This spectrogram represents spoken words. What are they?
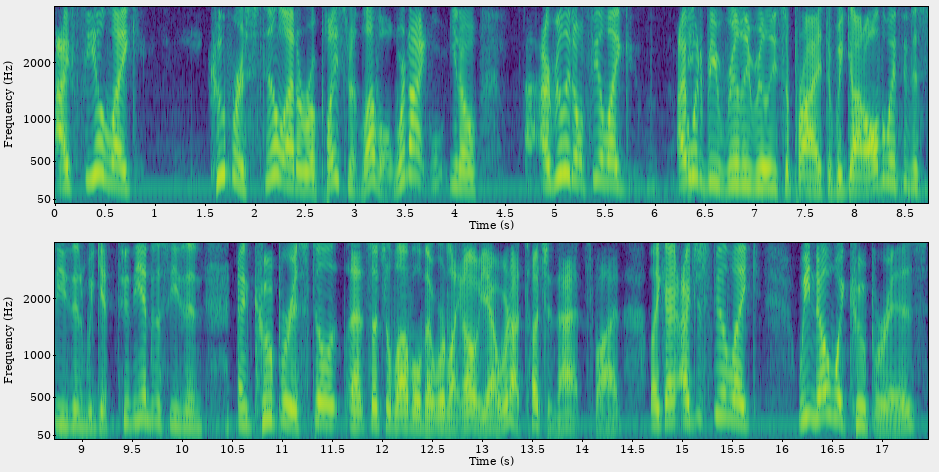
I feel like Cooper is still at a replacement level. We're not, you know, I really don't feel like. I would be really, really surprised if we got all the way through the season, we get to the end of the season, and Cooper is still at such a level that we're like, oh yeah, we're not touching that spot. Like I, I just feel like we know what Cooper is.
